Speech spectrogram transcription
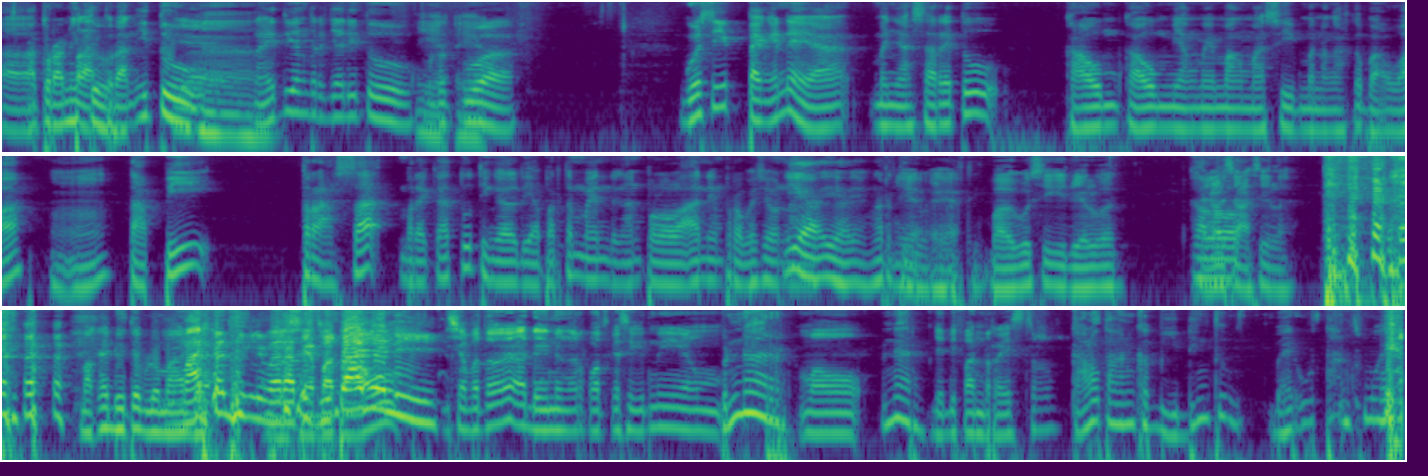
uh, Aturan itu. peraturan itu. Iya. Nah itu yang terjadi tuh Iya, menurut iya. gua. Gue sih pengennya ya menyasar itu kaum kaum yang memang masih menengah ke bawah, Heeh. tapi terasa mereka tuh tinggal di apartemen dengan pengelolaan yang profesional. Iya iya yang ngerti. Iya, iya. ngerti. Bagus sih dia luan. Kalau- lah. Makanya duitnya belum ada. Mana nih 500 siapa jutanya tahu, nih? Siapa tahu ada yang denger podcast ini yang Benar, mau benar. jadi fundraiser. Kalau tangan ke bidding tuh bayar utang semuanya.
